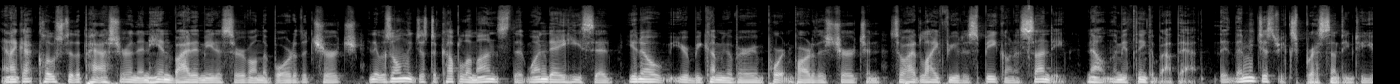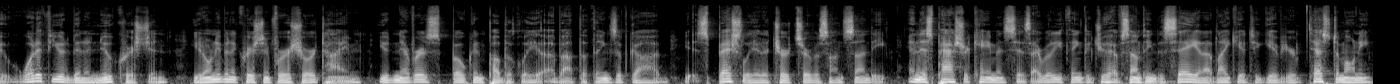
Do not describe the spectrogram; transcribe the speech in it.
And I got close to the pastor, and then he invited me to serve on the board of the church. And it was only just a couple of months that one day he said, You know, you're becoming a very important part of this church, and so I'd like for you to speak on a Sunday. Now, let me think about that. Let me just express something to you. What if you had been a new Christian? You'd only been a Christian for a short time. You'd never spoken publicly about the things of God, especially at a church service on Sunday. And this pastor came and says, I really think that you have something to say, and I'd like you to give your testimony,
